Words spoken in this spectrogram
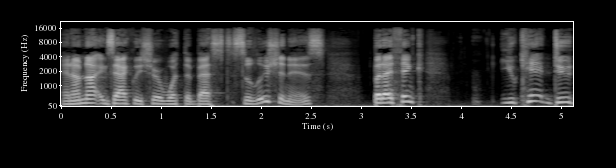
and I'm not exactly sure what the best solution is, but I think you can't do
